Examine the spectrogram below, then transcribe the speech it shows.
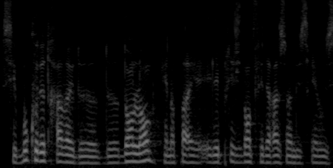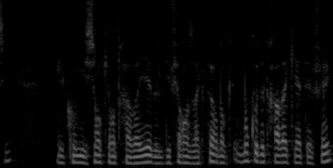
C'est beaucoup de travail de, dans l'ombre, qui n'a pas, et les présidents de fédérations industrielles aussi, les commissions qui ont travaillé, de différents acteurs. Donc, beaucoup de travail qui a été fait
